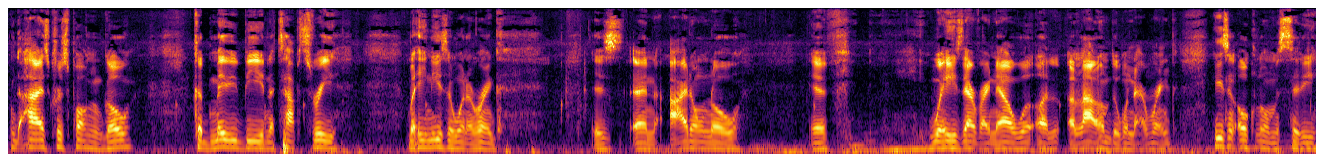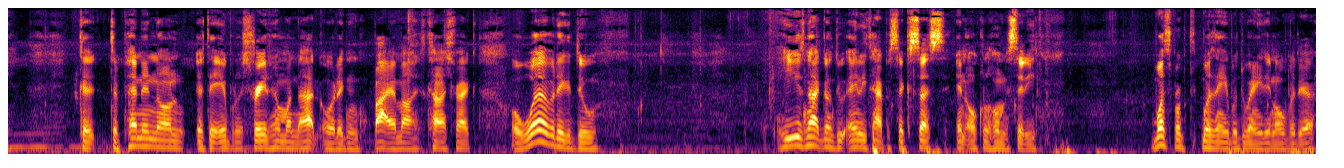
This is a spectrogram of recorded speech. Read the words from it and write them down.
The highest Chris Paul can go could maybe be in the top three, but he needs to win a ring. Is and I don't know if where he's at right now will allow him to win that ring. He's in Oklahoma City. Depending on if they're able to trade him or not, or they can buy him out his contract, or whatever they could do, he's not going to do any type of success in Oklahoma City. Westbrook wasn't able to do anything over there,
